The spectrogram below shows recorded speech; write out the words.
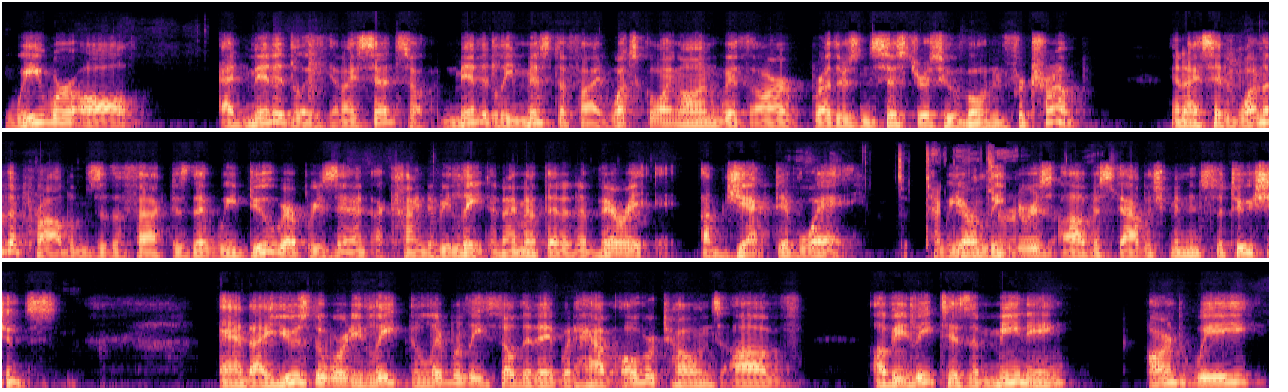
we were all admittedly and i said so admittedly mystified what's going on with our brothers and sisters who voted for trump and I said, one of the problems of the fact is that we do represent a kind of elite. And I meant that in a very objective way we are term. leaders of establishment institutions. And I use the word elite deliberately so that it would have overtones of, of elitism, meaning, aren't we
